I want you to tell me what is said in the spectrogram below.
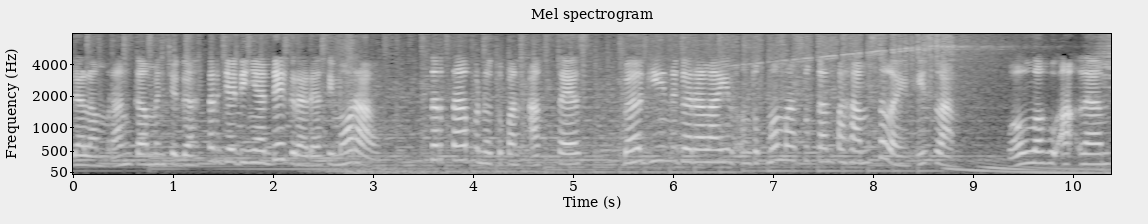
dalam rangka mencegah terjadinya degradasi moral serta penutupan akses bagi negara lain untuk memasukkan paham selain Islam. Wallahu a'lam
